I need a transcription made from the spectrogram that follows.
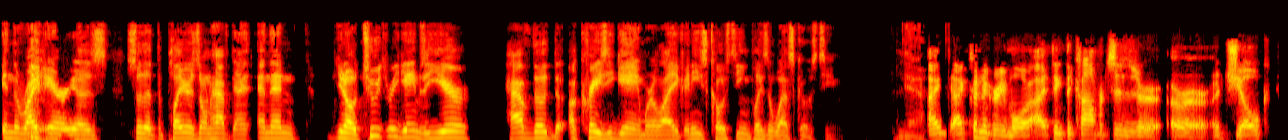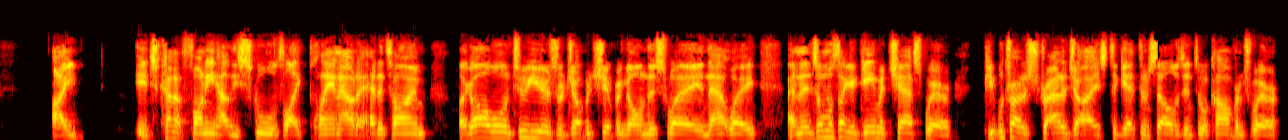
in the right areas so that the players don't have to and then you know, two, three games a year, have the, the a crazy game where like an East Coast team plays a West Coast team. Yeah. I, I couldn't agree more. I think the conferences are, are a joke. I it's kind of funny how these schools like plan out ahead of time. Like, oh well, in two years we're jumping ship and going this way and that way, and then it's almost like a game of chess where people try to strategize to get themselves into a conference where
